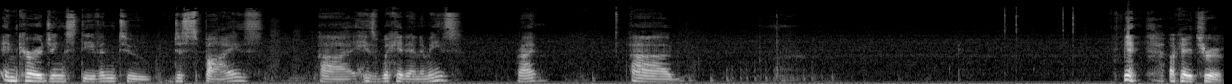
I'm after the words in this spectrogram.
encouraging Stephen to despise uh, his wicked enemies, right? Uh, okay, true.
